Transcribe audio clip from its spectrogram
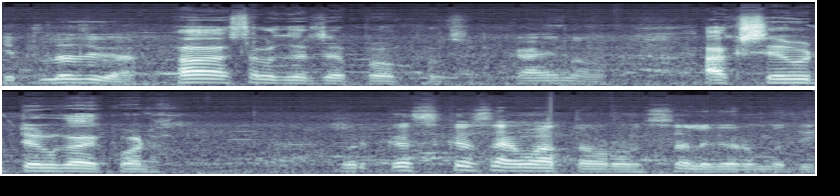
इथलंच का? हा सलगरच्या प्रॉपर. काय नाव? अक्षय विठ्ठल गायकवाड. बरं कसं कसं आहे वातावरण सलगरमध्ये?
